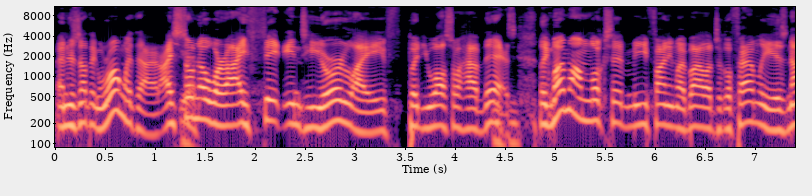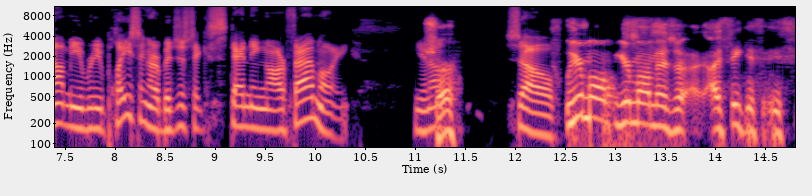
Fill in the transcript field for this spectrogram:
And there's nothing wrong with that. I still Yeah. know where I fit into your life, but you also have this. Mm-hmm. Like my mom looks at me finding my biological family is not me replacing her, but just extending our family. You know. Sure. So Well, your mom, your mom has. A, I think if if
